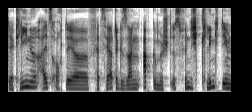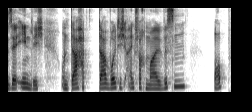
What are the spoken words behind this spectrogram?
der cleane als auch der verzerrte Gesang abgemischt ist, finde ich, klingt dem sehr ähnlich. Und da hat, da wollte ich einfach mal wissen, ob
